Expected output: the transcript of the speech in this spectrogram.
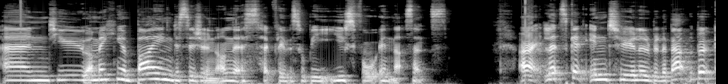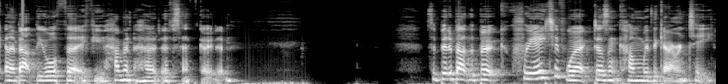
and you are making a buying decision on this, hopefully, this will be useful in that sense. All right, let's get into a little bit about the book and about the author if you haven't heard of Seth Godin. So, a bit about the book creative work doesn't come with a guarantee,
